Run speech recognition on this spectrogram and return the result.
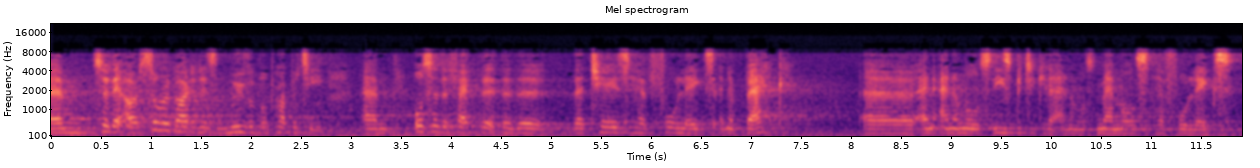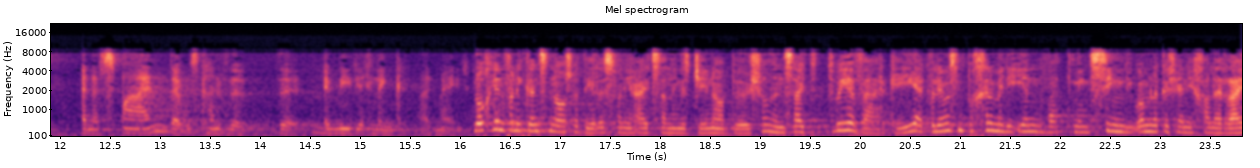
um, so they are still regarded as movable property. Um, also, the fact that the, the, that chairs have four legs and a back, uh, and animals, these particular animals, mammals, have four legs and a spine. That was kind of the, the immediate link I'd made. Nog een van die kunstenaars wat deel is van die uitstalling is Jenna Burchell en sy het twee werke hier. Ek wil net ons begin met die een wat mens sien die oomblik as jy in die galery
